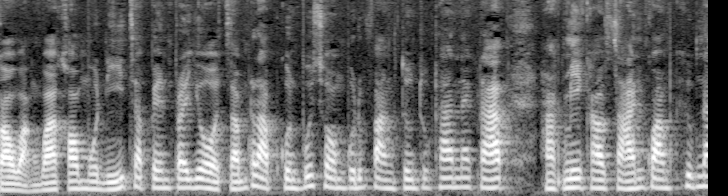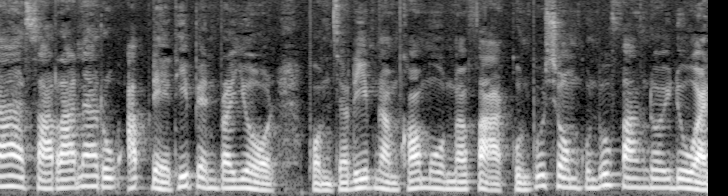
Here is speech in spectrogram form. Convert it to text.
ก็หวังว่าข้อมูลนี้จะเป็นประโยชน์สำหรับคุณผู้ชมคุณผู้ฟังทุกทุกท่านนะครับ หากมีข่าวสารความคืบหน้าสาระน่ารู้อัปเดตที่เป็นประโยชน์ ผมจะรีบนำข้อมูลมาฝากคุณผู้ชมคุณผู้ฟังโดยด่วน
